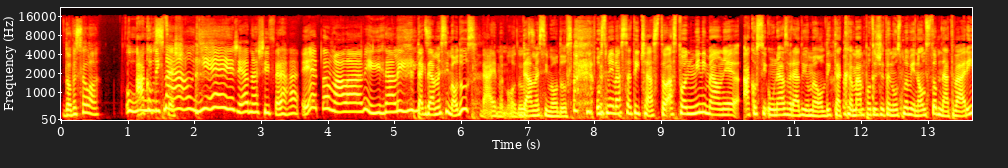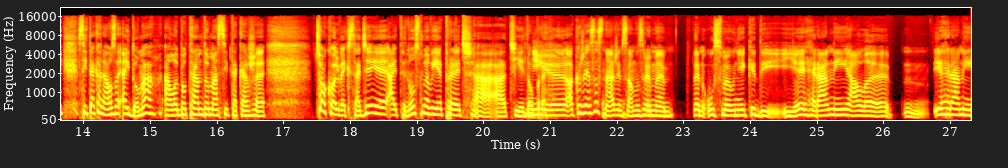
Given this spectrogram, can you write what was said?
do vesela. Ako ty chceš? Nie žiadna šifra, je to malá, vyhrali. Tak dáme si modus? Dajme modus. Dáme si modus. Usmieva sa ty často, aspoň minimálne ako si u nás v Rádiu Melody, tak mám pocit, že ten úsmev je non-stop na tvári. Si taká naozaj aj doma? Alebo tam doma si taká, že čokoľvek sa deje, aj ten úsmev je preč a, a ti je dobre. Nie, akože ja sa snažím samozrejme ten úsmev niekedy je hraný, ale mm, je hraný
